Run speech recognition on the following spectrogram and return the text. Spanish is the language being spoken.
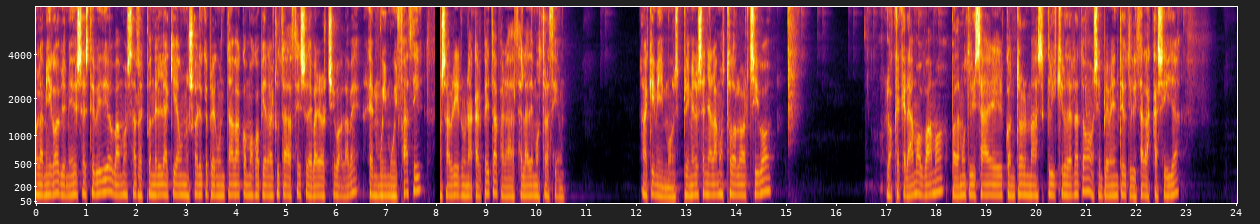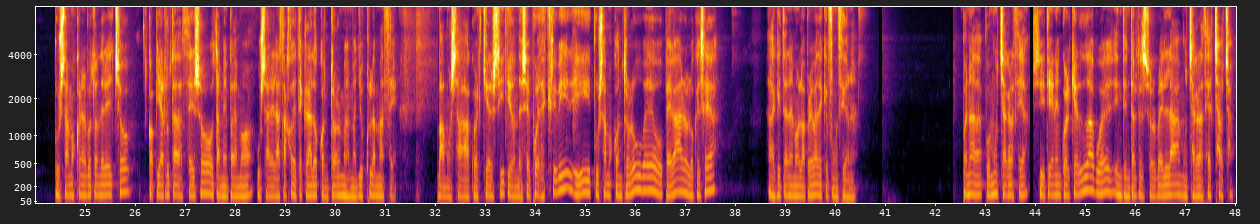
Hola amigos, bienvenidos a este vídeo. Vamos a responderle aquí a un usuario que preguntaba cómo copiar la ruta de acceso de varios archivos a la vez. Es muy muy fácil. Vamos a abrir una carpeta para hacer la demostración. Aquí mismo, primero señalamos todos los archivos. Los que queramos, vamos. Podemos utilizar el control más clic izquierdo del ratón o simplemente utilizar las casillas. Pulsamos con el botón derecho copiar ruta de acceso o también podemos usar el atajo de teclado control más mayúsculas más C. Vamos a cualquier sitio donde se puede escribir y pulsamos control V o pegar o lo que sea. Aquí tenemos la prueba de que funciona. Pues nada, pues muchas gracias. Si tienen cualquier duda, pues intentar resolverla. Muchas gracias. Chao, chao.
